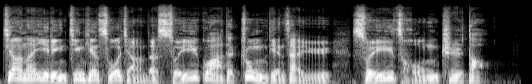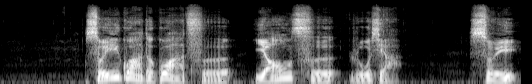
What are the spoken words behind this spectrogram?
江南一林今天所讲的随卦的重点在于随从之道。随卦的卦辞、爻辞如下：随，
